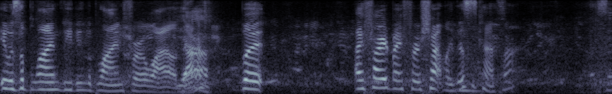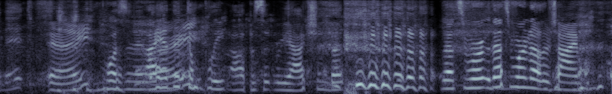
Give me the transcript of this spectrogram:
it was the blind leading the blind for a while. there. Yeah. But I fired my first shot. I'm like, this is kind of fun, Isn't it? right? Wasn't it? I had the complete opposite reaction, but that's for that's for another time.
